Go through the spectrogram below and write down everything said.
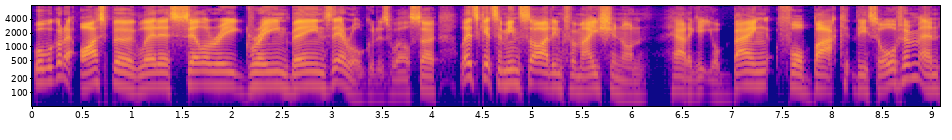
Well, we've got our iceberg lettuce, celery, green beans. They're all good as well. So let's get some inside information on how to get your bang for buck this autumn. And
